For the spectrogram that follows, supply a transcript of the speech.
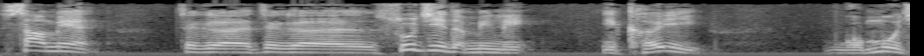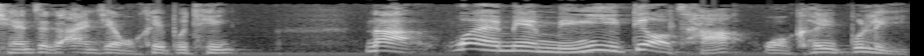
上面这个这个书记的命令你可以，我目前这个案件我可以不听，那外面民意调查我可以不理，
